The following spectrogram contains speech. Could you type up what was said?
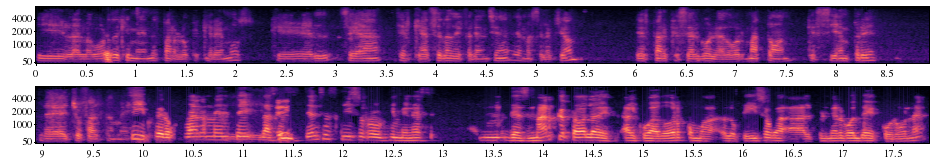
Y la labor de Jiménez para lo que queremos, que él sea el que hace la diferencia en la selección, es para que sea el goleador matón que siempre le ha hecho falta a México. Sí, pero claramente las asistencias que hizo Raúl Jiménez desmarca toda la de- al jugador como a- lo que hizo a- al primer gol de Corona,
